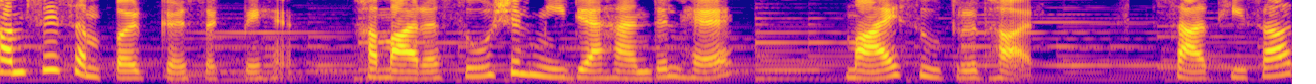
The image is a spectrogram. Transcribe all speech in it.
हमसे संपर्क कर सकते हैं। हमारा सोशल मीडिया हैंडल है माई सूत्रधार। साथ ही साथ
